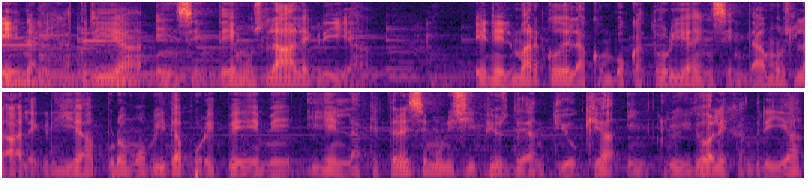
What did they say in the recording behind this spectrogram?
En Alejandría encendemos la alegría. En el marco de la convocatoria Encendamos la Alegría promovida por EPM y en la que 13 municipios de Antioquia, incluido Alejandría,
